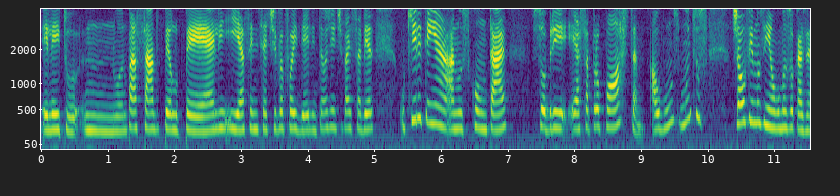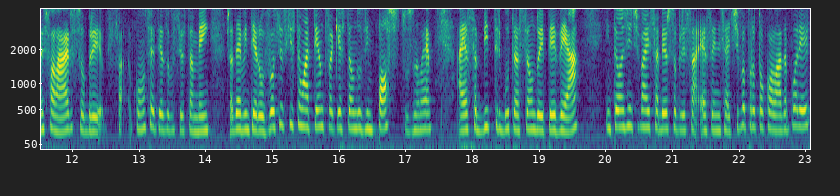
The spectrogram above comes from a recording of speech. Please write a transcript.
eleito no ano passado pelo PL, e essa iniciativa foi dele. Então a gente vai saber o que ele tem a, a nos contar sobre essa proposta. Alguns, muitos já ouvimos em algumas ocasiões falar sobre, com certeza vocês também já devem ter ouvido, vocês que estão atentos à questão dos impostos, não é? A essa bitributação do IPVA. Então a gente vai saber sobre essa, essa iniciativa protocolada por ele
